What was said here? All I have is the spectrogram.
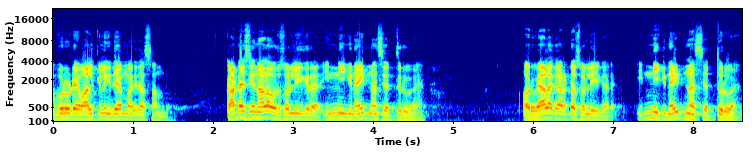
அவருடைய வாழ்க்கையிலும் இதே மாதிரி தான் சந்தம் கடைசி நாள் அவர் சொல்லிக்கிறார் இன்றைக்கி நைட் நான் செத்துருவேன். அவர் வேலைக்காரர்கிட்ட சொல்லியிருக்காரு இன்றைக்கி நைட் நான் செத்துருவேன்.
